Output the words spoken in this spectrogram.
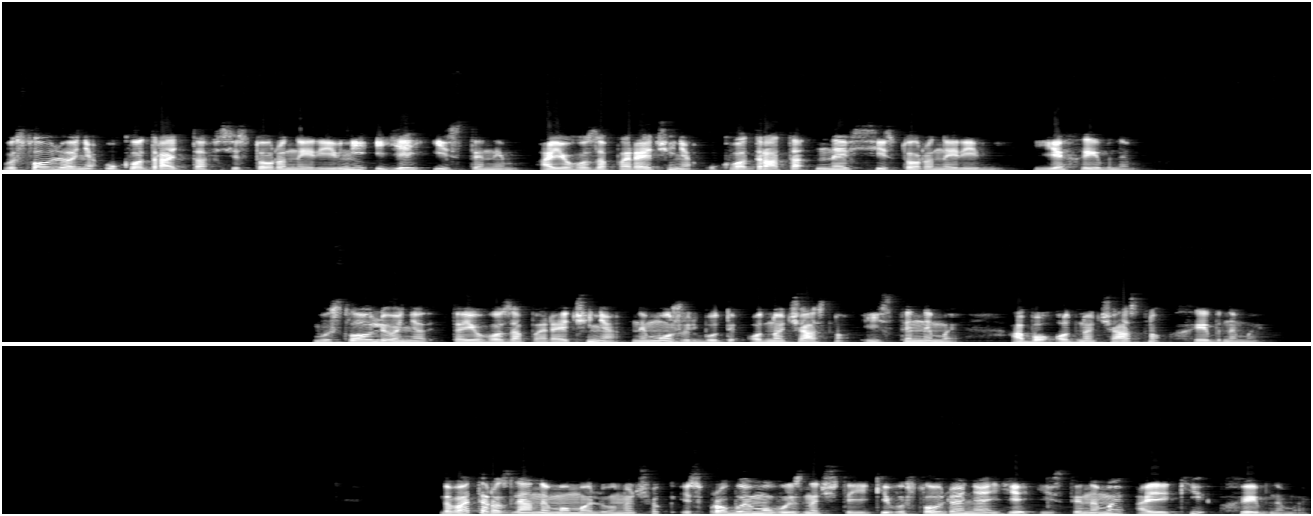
висловлювання у квадраті та всі сторони рівні є істинним, а його заперечення у квадрата не всі сторони рівні є хибним. Висловлювання та його заперечення не можуть бути одночасно істинними або одночасно хибними. Давайте розглянемо малюночок і спробуємо визначити, які висловлювання є істинними, а які хибними.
